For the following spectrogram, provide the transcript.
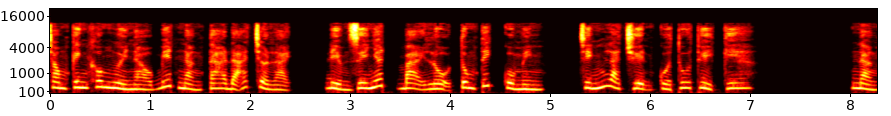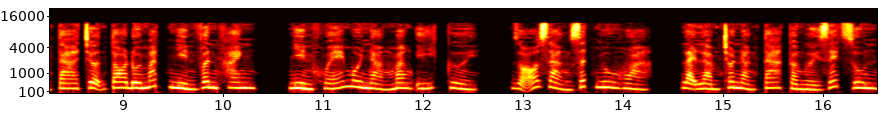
Trong kinh không người nào biết nàng ta đã trở lại, điểm duy nhất bại lộ tung tích của mình, chính là chuyện của Thu Thủy kia. Nàng ta trợn to đôi mắt nhìn Vân Khanh, nhìn khóe môi nàng mang ý cười, rõ ràng rất nhu hòa, lại làm cho nàng ta cả người rét run,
